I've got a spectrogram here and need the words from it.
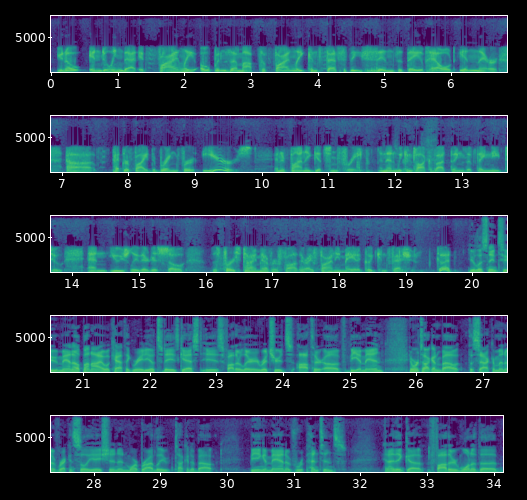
you know, in doing that, it finally opens them up to finally confess these sins that they have held in there, uh, petrified to bring for years. And it finally gets them free. And then we can talk about things if they need to. And usually they're just so, the first time ever, Father, I finally made a good confession. Good. You're listening to Man Up on Iowa Catholic Radio. Today's guest is Father Larry Richards, author of Be a Man. And we're talking about the sacrament of reconciliation and more broadly talking about being a man of repentance. And I think, uh, Father, one of the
